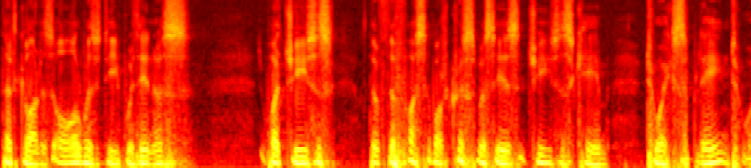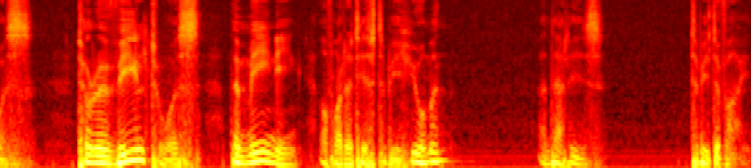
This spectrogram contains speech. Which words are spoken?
that God is always deep within us. What Jesus, the, the fuss about Christmas is Jesus came to explain to us, to reveal to us the meaning of what it is to be human, and that is to be divine.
